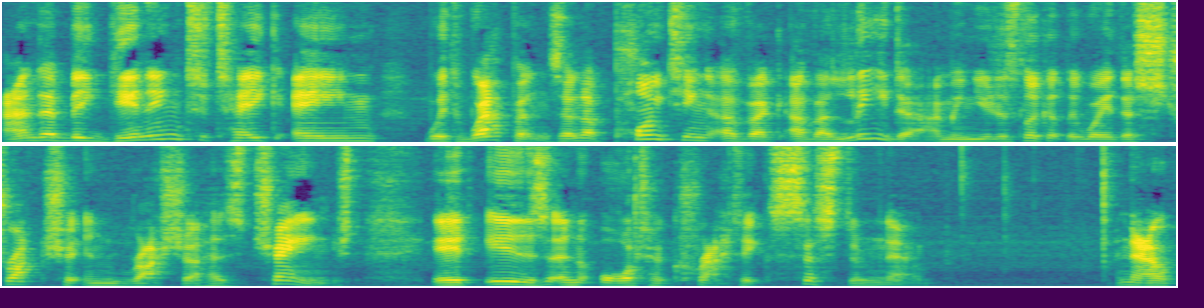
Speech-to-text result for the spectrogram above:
and a beginning to take aim with weapons and appointing of a, of a leader. I mean, you just look at the way the structure in Russia has changed. It is an autocratic system now. Now,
